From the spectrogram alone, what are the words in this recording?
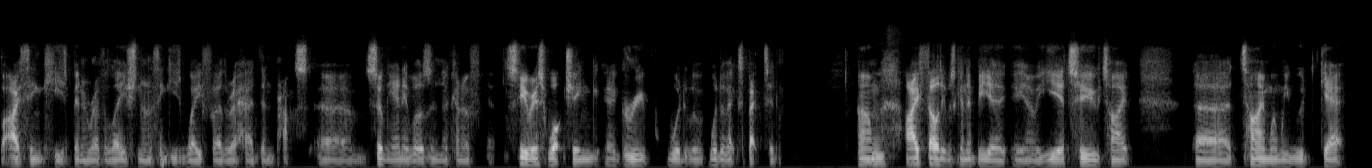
but I think he's been a revelation, and I think he's way further ahead than perhaps um, certainly any of us in the kind of serious watching uh, group would would have expected. Um, mm. I felt it was going to be a you know a year two type uh, time when we would get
